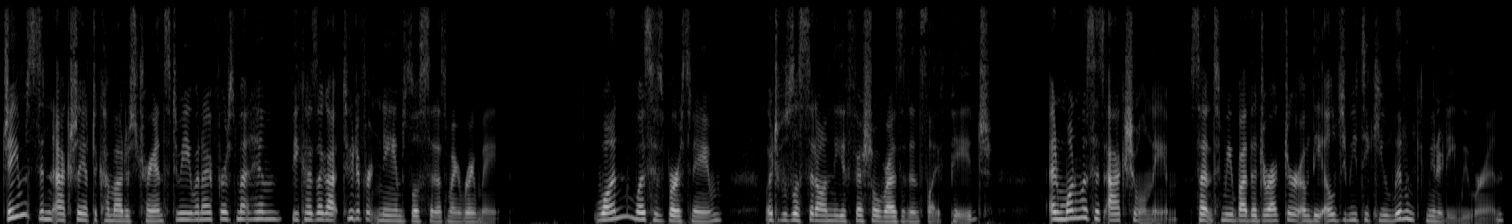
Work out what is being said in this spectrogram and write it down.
James didn't actually have to come out as trans to me when I first met him because I got two different names listed as my roommate. One was his birth name, which was listed on the official residence life page, and one was his actual name, sent to me by the director of the LGBTQ living community we were in.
